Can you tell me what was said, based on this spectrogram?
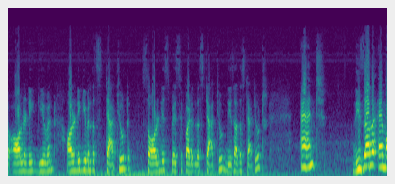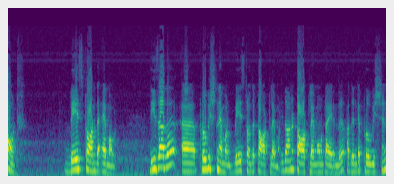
the already given already given the statute so already specified in the statute these are the statute and these are the amount based on the amount these are the uh, provision amount based on the total amount ഇതാണ് ടോട്ടൽ എമൗണ്ട് ആയിരുന്നത് അതിന്റെ പ്രൊവിഷൻ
